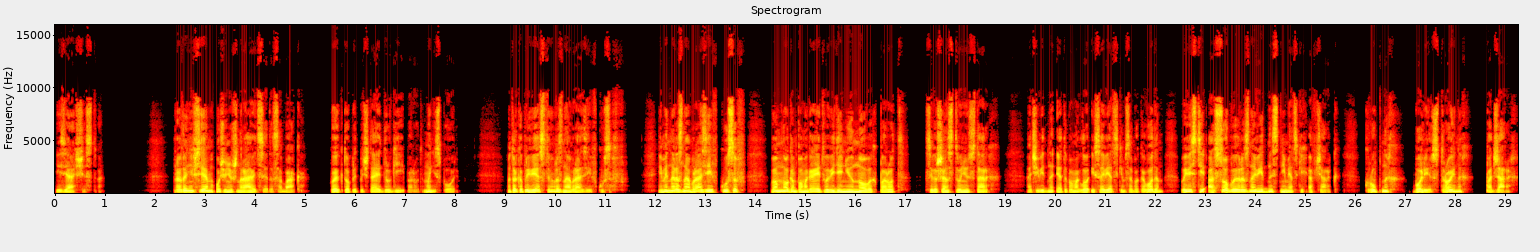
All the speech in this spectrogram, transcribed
изящество. Правда, не всем очень уж нравится эта собака. Кое-кто предпочитает другие породы, мы не спорим. Мы только приветствуем разнообразие вкусов. Именно разнообразие вкусов во многом помогает выведению новых пород, совершенствованию старых. Очевидно, это помогло и советским собаководам вывести особую разновидность немецких овчарок — крупных, более стройных, поджарых.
